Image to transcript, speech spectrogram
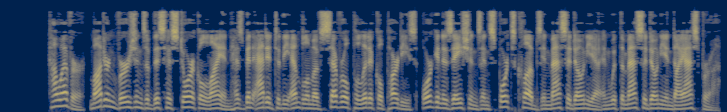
However, modern versions of this historical lion has been added to the emblem of several political parties, organizations and sports clubs in Macedonia and with the Macedonian diaspora.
